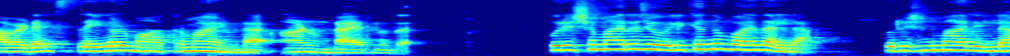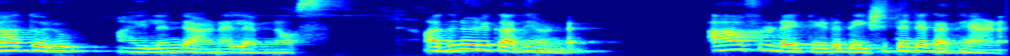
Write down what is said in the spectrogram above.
അവിടെ സ്ത്രീകൾ മാത്രമായി ആണുണ്ടായിരുന്നത് പുരുഷന്മാർ ജോലിക്കൊന്നും പോയതല്ല. പുരുഷന്മാരില്ലാത്തൊരു ഐലൻഡാണ് ലെംനോസ് അതിനൊരു കഥയുണ്ട്. ആഫ്രോഡൈറ്റിയുടെ ദേഷ്യത്തിന്റെ കഥയാണ്.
